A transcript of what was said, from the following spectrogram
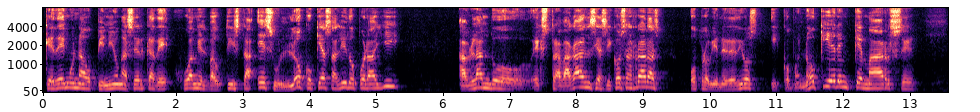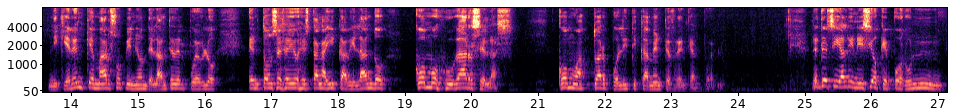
que den una opinión acerca de Juan el Bautista. Es un loco que ha salido por allí hablando extravagancias y cosas raras o proviene de Dios. Y como no quieren quemarse, ni quieren quemar su opinión delante del pueblo, entonces ellos están ahí cavilando cómo jugárselas, cómo actuar políticamente frente al pueblo. Les decía al inicio que por un,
